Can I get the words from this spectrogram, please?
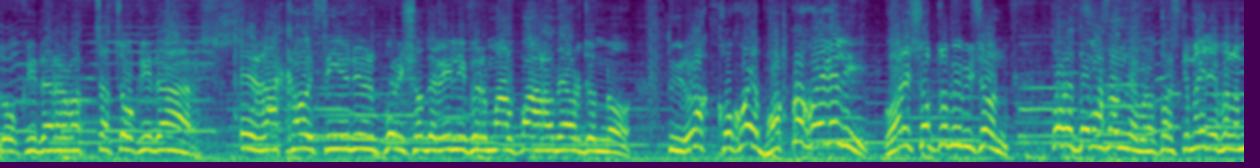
চৌকিদারের বাচ্চা চৌকিদার। এ রাখা হয়েছে ইউনিয়ন পরিষদের রিলিফের মাল পাহারা দেওয়ার জন্য। তুই রক্ষক হয়ে ভক্ষক হয়ে গেলি? ঘরের শত্রু বিভীষণ তোরে তো বাঁচান দেবো না তোকে মেরে ফেলাম।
